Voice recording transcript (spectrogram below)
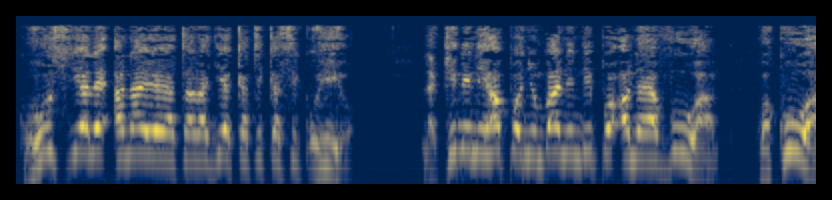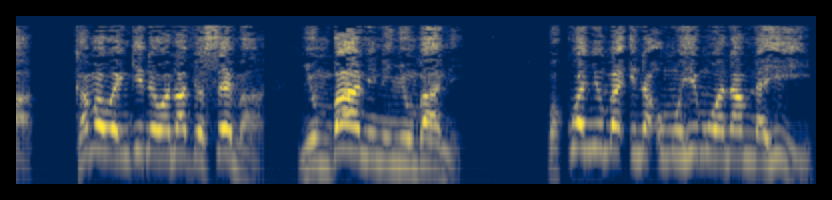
kuhusu yale anayoyatarajia katika siku hiyo lakini ni hapo nyumbani ndipo anayavua kwa kuwa kama wengine wanavyosema nyumbani ni nyumbani. Kwa kuwa nyumba ina umuhimu wa namna hii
